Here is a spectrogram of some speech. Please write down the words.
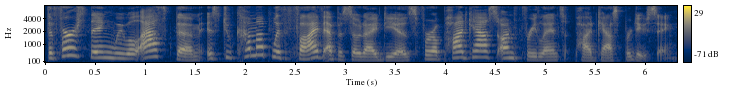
The first thing we will ask them is to come up with five episode ideas for a podcast on freelance podcast producing.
